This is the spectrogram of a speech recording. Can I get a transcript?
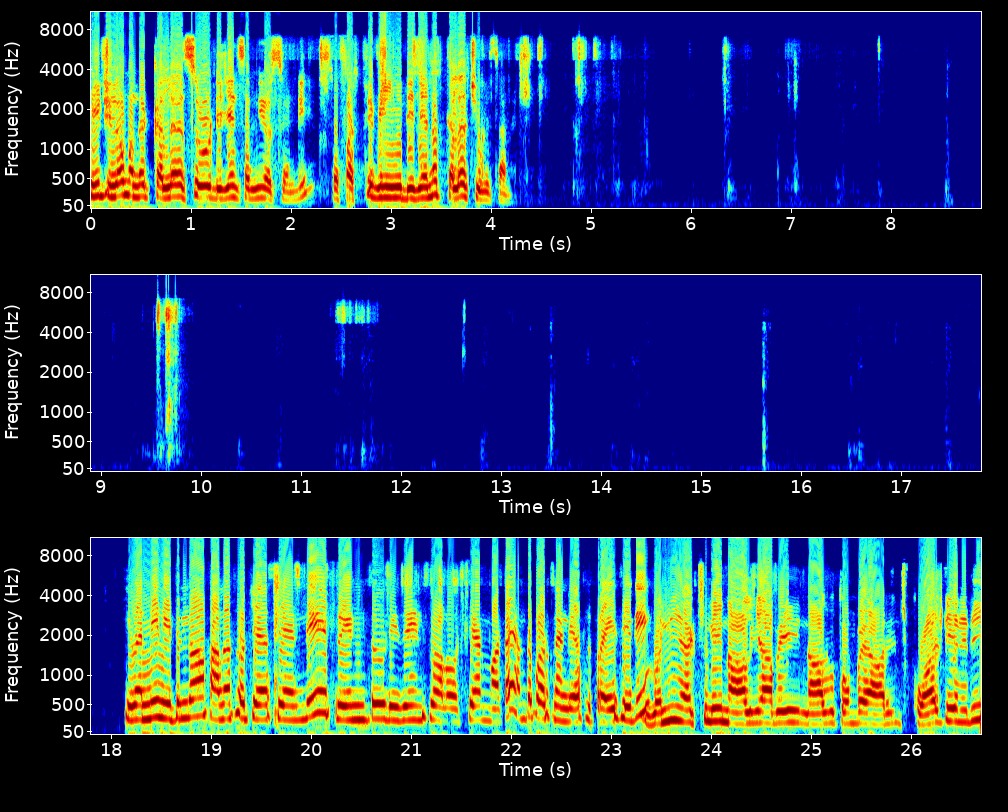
వీటిలో మన కలర్స్ డిజైన్స్ అన్ని వస్తాయండి. సో ఫస్ట్ మీ డిజైన్ కలర్ చూపిస్తాను. ఇవన్నీ వీటిల్లో కలర్స్ వచ్చేస్తాయండి. ప్రింట్ డిజైన్స్ అలా వచ్చాయి అనమాట ఎంత పడుతుంది అసలు ప్రైస్ ఇది? ఇవన్నీ యాక్చువల్లీ నాలుగు యాభై నాలుగు తొంభై ఆరు ఇంచ్ క్వాలిటీ అనేది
